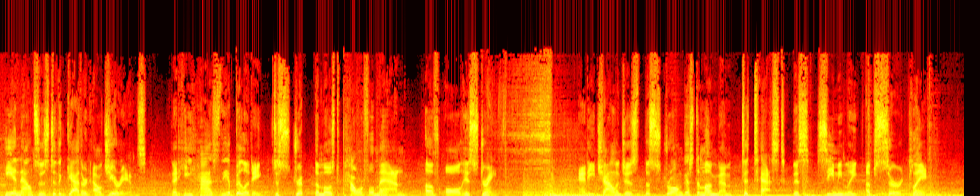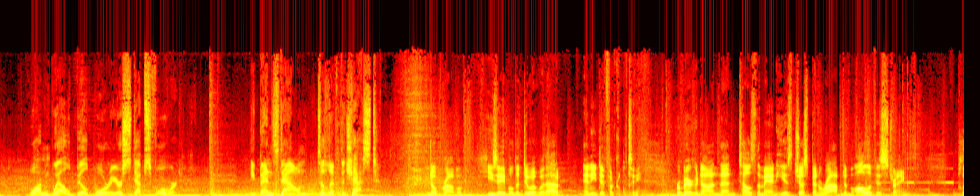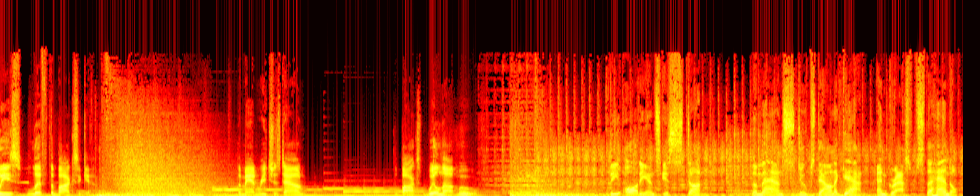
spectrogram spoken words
He announces to the gathered Algerians that he has the ability to strip the most powerful man of all his strength. And he challenges the strongest among them to test this seemingly absurd claim. One well built warrior steps forward. He bends down to lift the chest. No problem. He's able to do it without any difficulty. Robert Houdin then tells the man he has just been robbed of all of his strength. Please lift the box again. The man reaches down. The box will not move. The audience is stunned. The man stoops down again and grasps the handle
